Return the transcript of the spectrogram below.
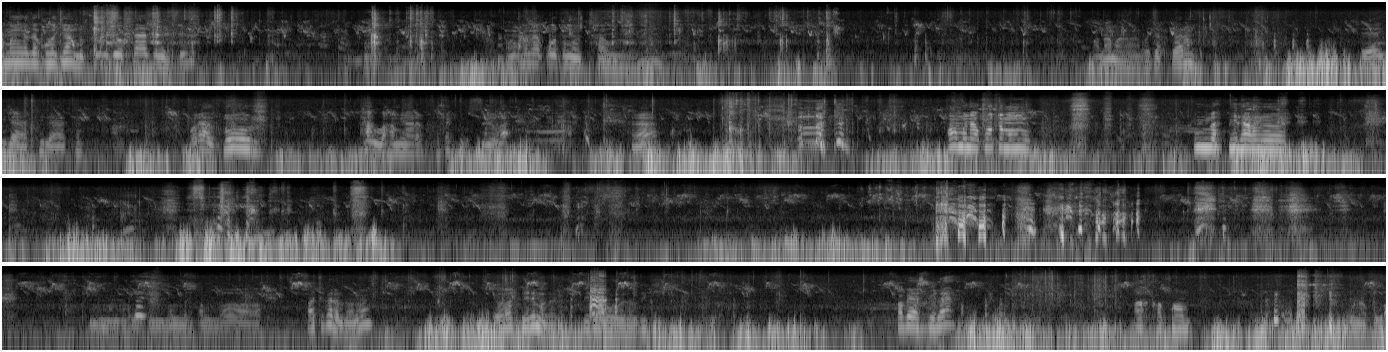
Amanıza koyacağım bu suyu dökersiniz siz. Amına kodumun tavuğu. Anam ana bacaklarım. Şeye ilerti ilerti. Biraz dur. Allah'ım yarabbim köpek gibi ısırıyorlar. He? Allah git. Amına kodumun. Allah belanı. Allah Allah. Açık herhalde onu. Ya deli mi karı? Bir de o herhalde ki. Kapıyı aç böyle. Ah kafam. Buna. Tavuğu.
